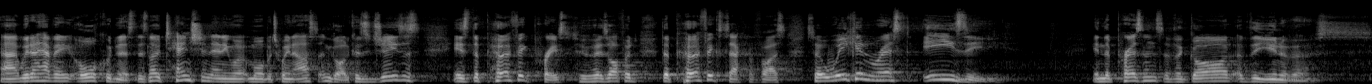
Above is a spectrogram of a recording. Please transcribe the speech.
Uh, we don't have any awkwardness. There's no tension anymore between us and God because Jesus is the perfect priest who has offered the perfect sacrifice so we can rest easy in the presence of the God of the universe.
